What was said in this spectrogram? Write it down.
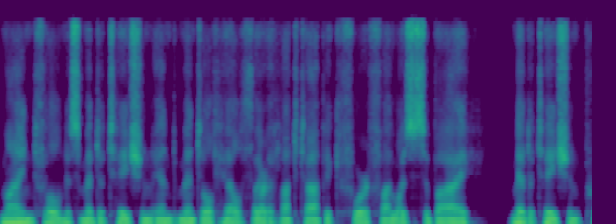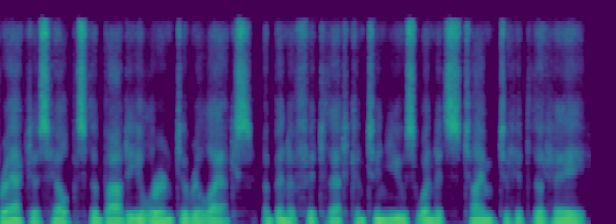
Mindfulness, meditation, and mental health are a hot topic for Fawaz Sebai. Meditation practice helps the body learn to relax, a benefit that continues when it's time to hit the hay.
